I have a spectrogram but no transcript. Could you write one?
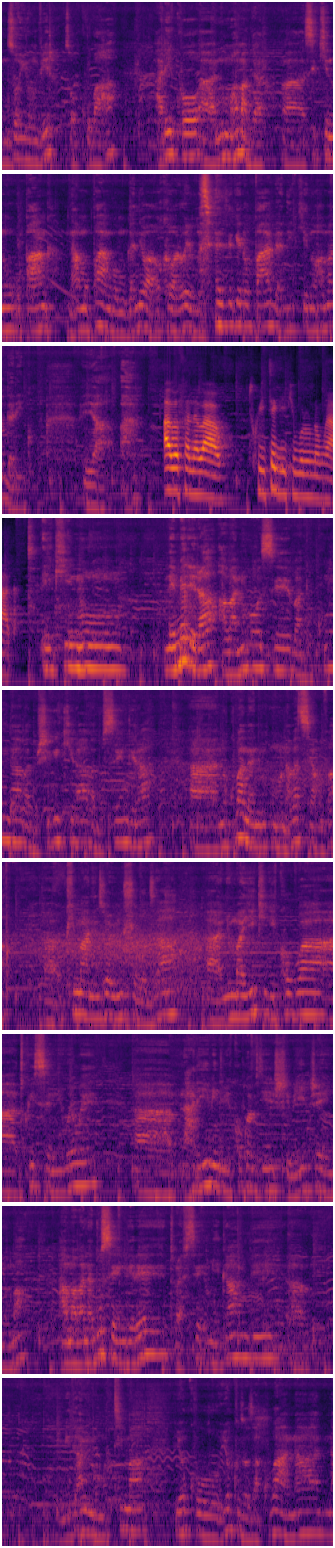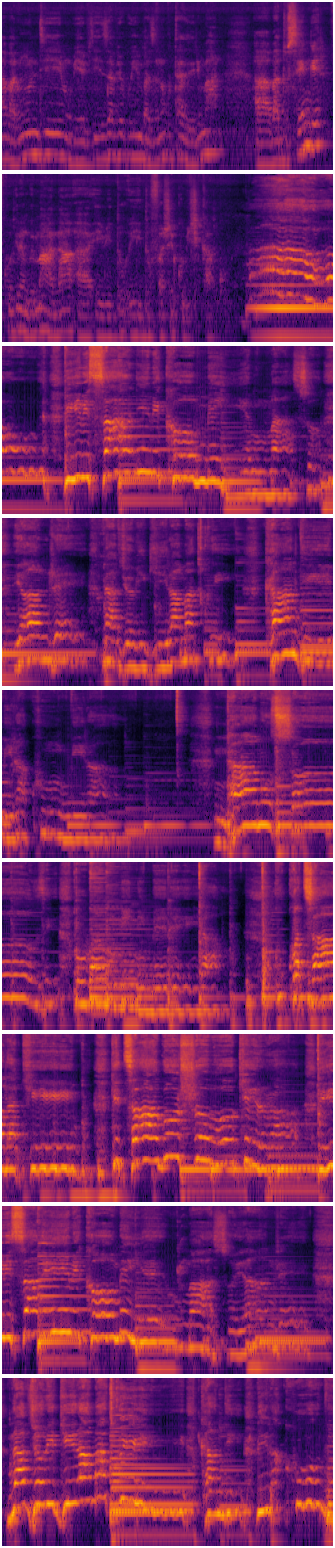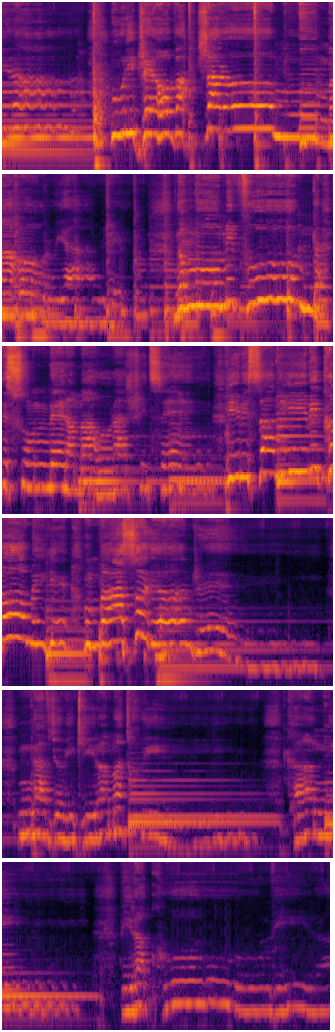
nzoyumvira nzokubaha ariko ni umuhamagaro si ikintu upanga nta mupango umugani wawe ukaba wivuze si ikintu upanga ni ikintu uhamagarirwa ya. Abafana bawe. Twitege iki muri uno mwaka. Ikintu nemerera abantu bose badukunda badushigikira badusengera ah, ni ukubandanya umuntu abaserva ah, uko imana izobimushoboza Ah, nyuma y'iki gikorwa twise ni wewe hariho ibindi bikorwa byinshi bije inyuma hama banadusengere turafise imigambi imigambi mu mutima yo ku- kuzoza kubana n'abarundi mu bihe byiza byo guhimbaza no gutazira imana. Ah, badusenge kugira ngo imana ah, idufashe kubishikako. Ibisa n'ibikomeye mu maso yanje na byo bigira amatwi kandi birakumvira nta musozi uba munini imbere yawe kuko atana kimwe kitagushobokera ibisa n'ibikomeye mu maso yanje. Nabyo bigira amatwi kandi birakumvira uri jehova shalomu isumbera amahoro ashitse ibisa n'ibikomeye mu maso yanje. Nabyo bigira amatwi. Kandi birakumvira.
